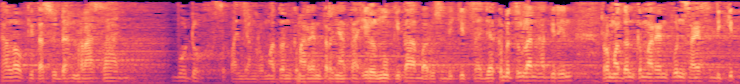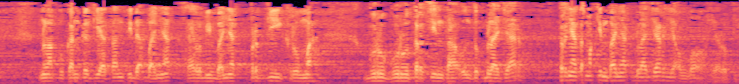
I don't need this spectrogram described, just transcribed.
kalau kita sudah merasa bodoh sepanjang Ramadan kemarin ternyata ilmu kita baru sedikit saja. Kebetulan hadirin Ramadan kemarin pun saya sedikit melakukan kegiatan tidak banyak. Saya lebih banyak pergi ke rumah guru-guru tercinta untuk belajar. Ternyata makin banyak belajar ya Allah ya Rabbi.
